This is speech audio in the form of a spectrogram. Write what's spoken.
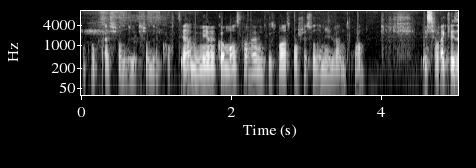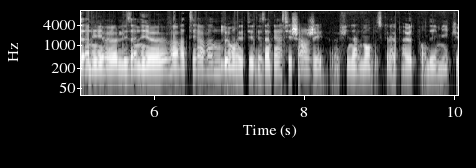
Donc on sur du, sur du court terme, mais on commence quand même doucement à se pencher sur 2023. Et c'est vrai que les années, les années 20, 21, 22 ont été des années assez chargées finalement, parce que la période pandémique,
